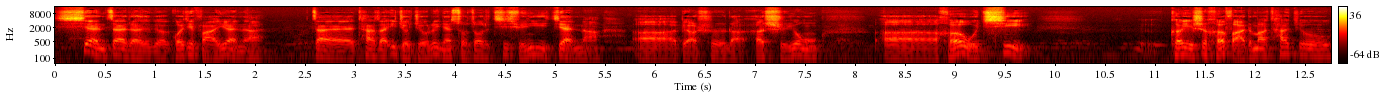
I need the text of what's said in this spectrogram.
现在的这个国际法院呢，在他在一九九六年所做的咨询意见呢。呃，表示的呃，使用呃核武器可以是合法的吗？他就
